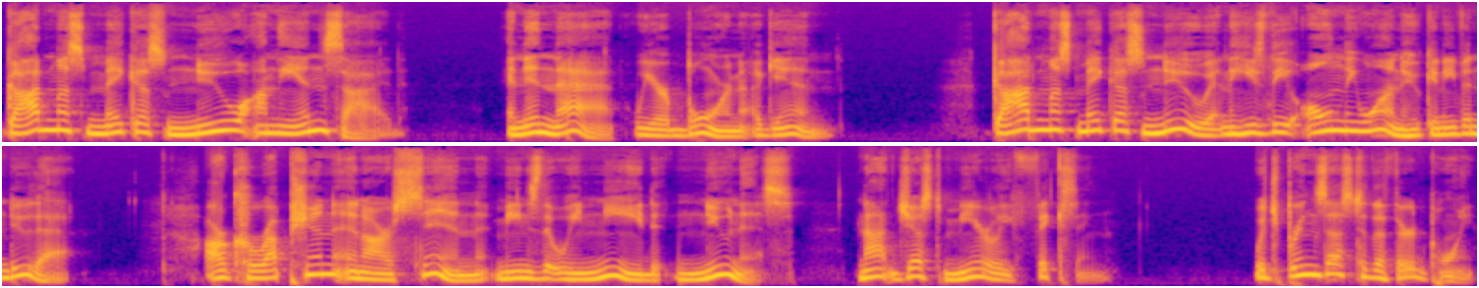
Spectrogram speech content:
God must make us new on the inside, and in that we are born again. God must make us new, and He's the only one who can even do that. Our corruption and our sin means that we need newness, not just merely fixing. Which brings us to the third point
